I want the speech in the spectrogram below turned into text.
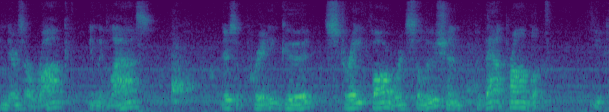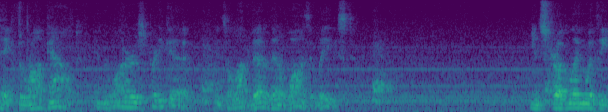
and there's a rock in the glass, there's a pretty good, straightforward solution to that problem. You take the rock out, and the water is pretty good. It's a lot better than it was, at least. In struggling with the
